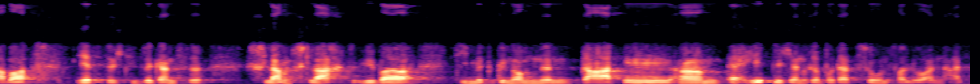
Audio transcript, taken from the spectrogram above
aber jetzt durch diese ganze Schlammschlacht über die mitgenommenen Daten ähm, erheblich an Reputation verloren hat.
